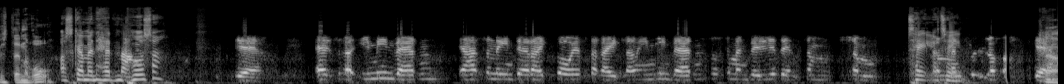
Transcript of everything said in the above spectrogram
hvis den er rå? Og skal man have den på sig? Ja, altså i min verden, jeg er sådan en der, der ikke går efter regler. I min verden, så skal man vælge den, som, som, Taler som man til. føler for. Ja. ja.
